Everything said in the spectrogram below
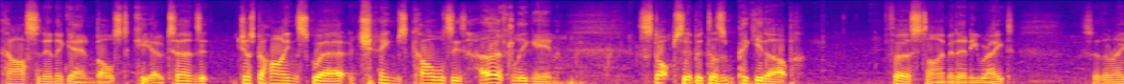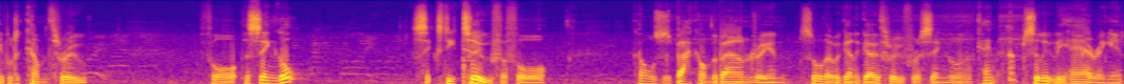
Carson in again, bowls to Keogh, turns it just behind square. James Coles is hurtling in, stops it but doesn't pick it up. First time at any rate. So they're able to come through for the single. 62 for 4. Coles was back on the boundary and saw they were going to go through for a single and came absolutely herring in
